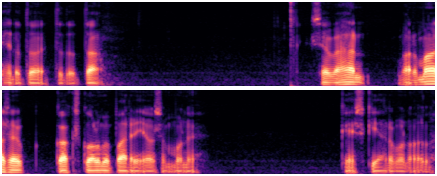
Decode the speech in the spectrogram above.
ehdoton että tota, se vähän, varmaan se kaksi-kolme paria on semmoinen keskiarvo noilla.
